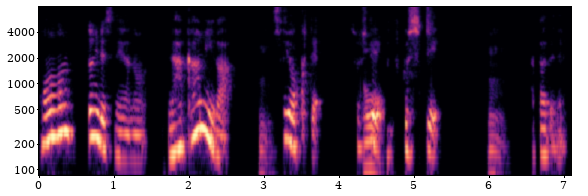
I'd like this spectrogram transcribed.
本当にですね、あの、中身がうん。強くて、そして美しい。うん。方でね、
